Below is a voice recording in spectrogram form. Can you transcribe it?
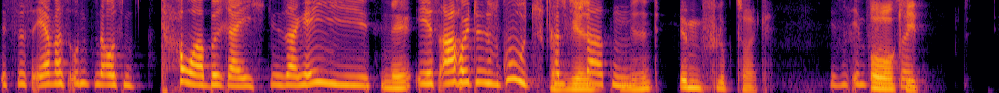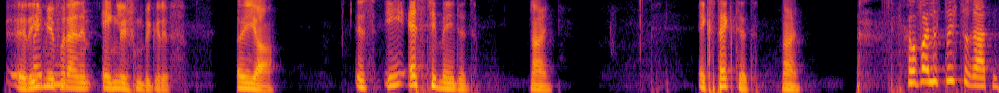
Ist das eher was unten aus dem Tower-Bereich? Die sagen, hey, Nee. ESA heute ist gut, kannst Also wir, starten. wir sind im Flugzeug. Wir sind im Flugzeug. okay. Reden wir von einem englischen Begriff. Äh, ja. Ist eh estimated. Nein. Expected. Nein. Auf alles durchzuraten.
